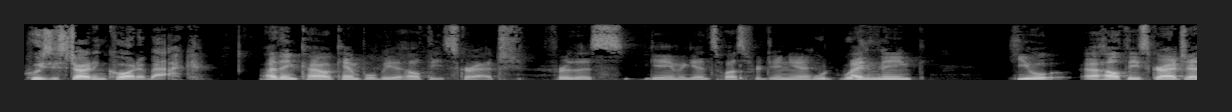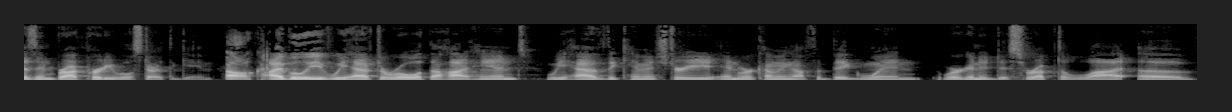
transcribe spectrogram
who's your starting quarterback? I think Kyle Kempt will be a healthy scratch for this game against West Virginia. What- what I you mean? think he will, a healthy scratch as in Brock Purdy will start the game. Oh, okay. I believe we have to roll with the hot hand. We have the chemistry and we're coming off a big win. We're going to disrupt a lot of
